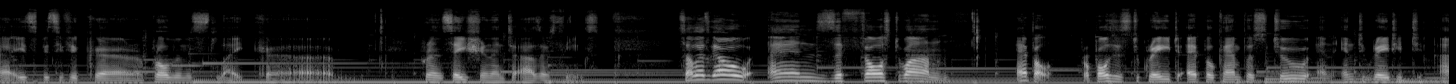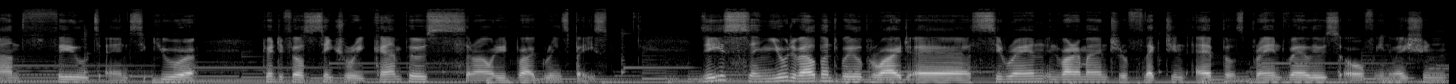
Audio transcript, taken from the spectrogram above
uh, its specific problems like pronunciation and other things. So let's go. And the first one Apple proposes to create Apple Campus 2, an integrated, unfilled, and secure 21st century campus surrounded by green space. This new development will provide a serene environment reflecting Apple's brand values of innovation,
